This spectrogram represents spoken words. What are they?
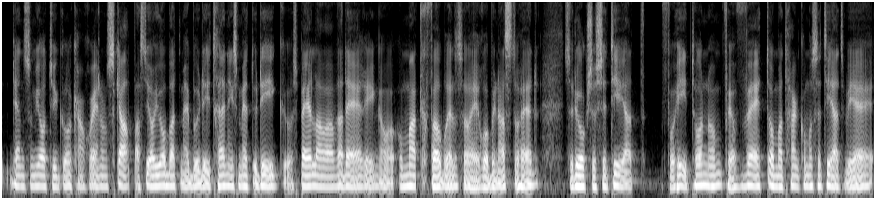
den som jag tycker kanske är en av de skarpaste jag har jobbat med både i träningsmetodik och spelarvärdering och, och matchförberedelser är Robin Asterhed. Så det är också att se till att få hit honom för jag vet om att han kommer se till att vi är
